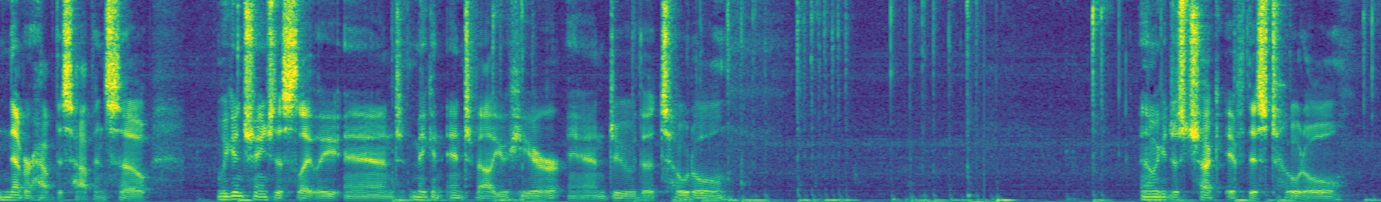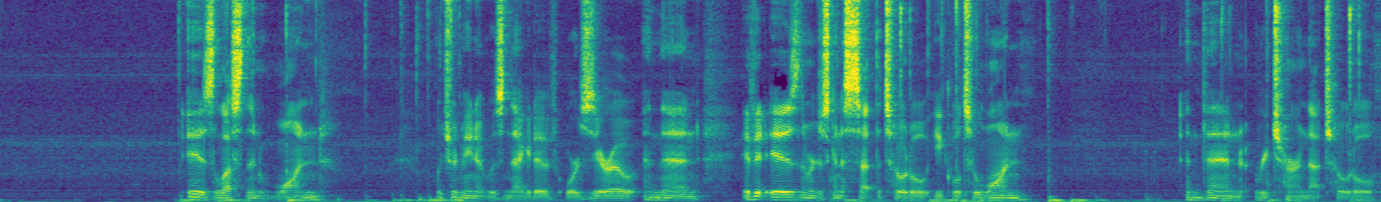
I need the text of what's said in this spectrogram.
never have this happen. So we can change this slightly and make an int value here and do the total And then we can just check if this total is less than one, which would mean it was negative or zero. And then if it is, then we're just gonna set the total equal to one and then return that total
